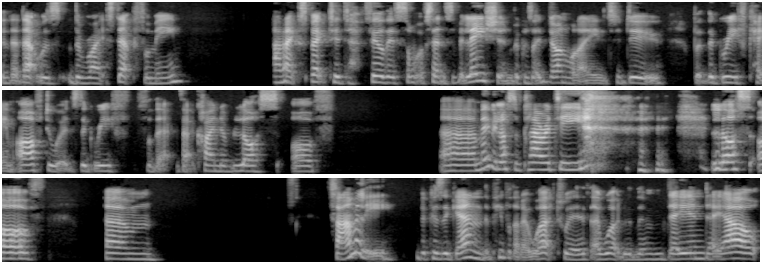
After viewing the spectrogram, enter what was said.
that that was the right step for me. And I expected to feel this sort of sense of elation because I'd done what I needed to do. But the grief came afterwards. The grief for that that kind of loss of uh, maybe loss of clarity, loss of um, family. Because again, the people that I worked with, I worked with them day in, day out,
